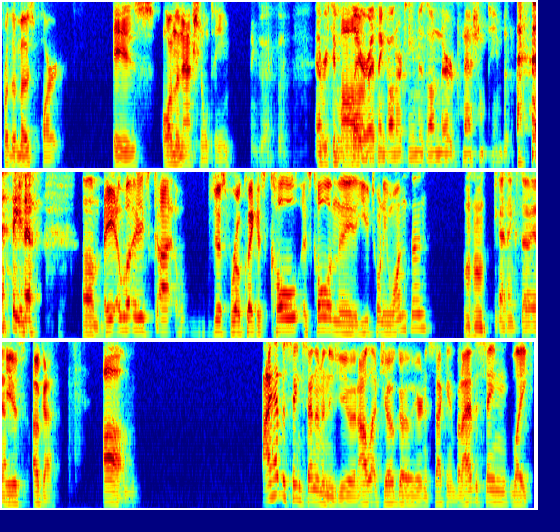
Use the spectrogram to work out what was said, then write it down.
for the most part is on the national team. exactly. Every single player, Um, I think, on our team is on their national team, but you know, Um, well, is uh, just real quick. Is Cole is Cole in the U twenty ones then? hmm yeah, I think so. Yeah. He is okay. Um, I have the same sentiment as you, and I'll let Joe go here in a second. But I have the same like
